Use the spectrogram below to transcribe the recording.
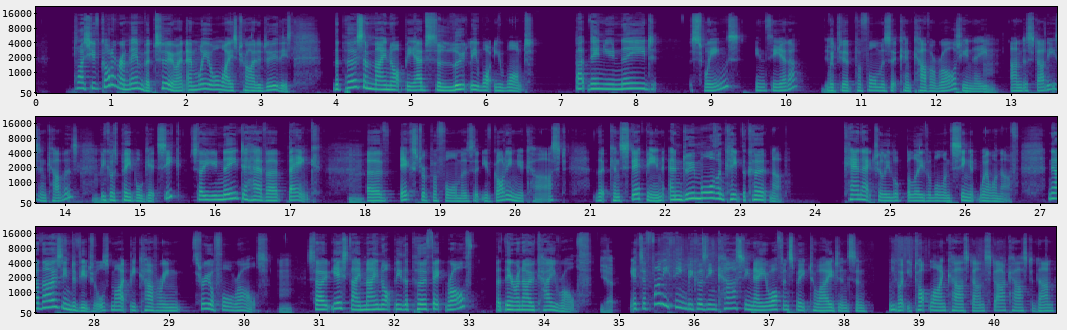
Plus, you've got to remember too, and, and we always try to do this the person may not be absolutely what you want, but then you need swings in theatre, which are performers that can cover roles. You need mm. understudies and covers mm. because people get sick. So you need to have a bank mm. of extra performers that you've got in your cast that can step in and do more than keep the curtain up can actually look believable and sing it well enough. Now, those individuals might be covering three or four roles. So, yes, they may not be the perfect Rolf, but they're an okay Rolf. Yeah. It's a funny thing because in casting now, you often speak to agents and you've got your top line cast done, star caster done.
